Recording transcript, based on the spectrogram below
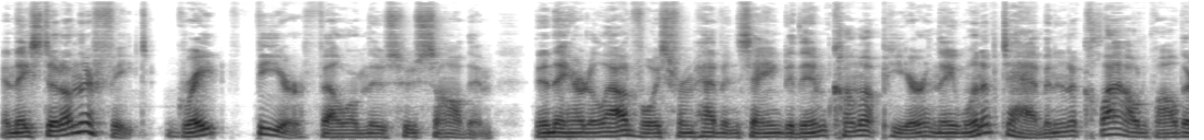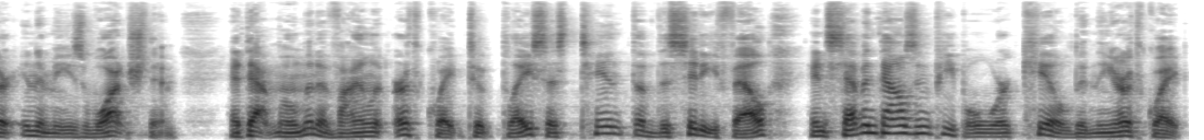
and they stood on their feet. Great fear fell on those who saw them. Then they heard a loud voice from heaven saying to them, Come up here. And they went up to heaven in a cloud while their enemies watched them. At that moment, a violent earthquake took place. A tenth of the city fell, and 7,000 people were killed in the earthquake.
